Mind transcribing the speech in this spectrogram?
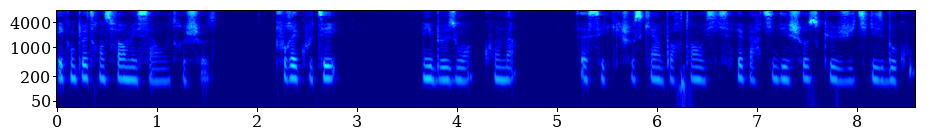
et qu'on peut transformer ça en autre chose pour écouter les besoins qu'on a ça, c'est quelque chose qui est important aussi. Ça fait partie des choses que j'utilise beaucoup.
